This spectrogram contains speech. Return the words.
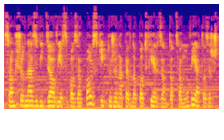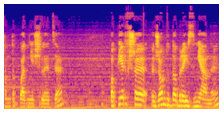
są wśród nas widzowie spoza Polski, którzy na pewno potwierdzą to, co mówię, ja to zresztą dokładnie śledzę. Po pierwsze, rząd dobrej zmiany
